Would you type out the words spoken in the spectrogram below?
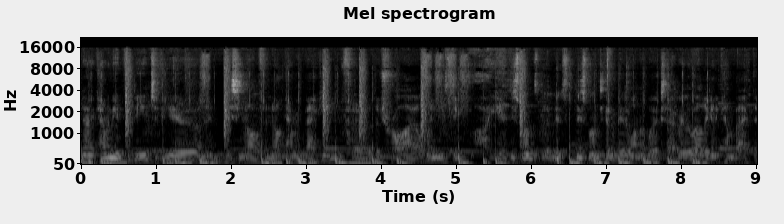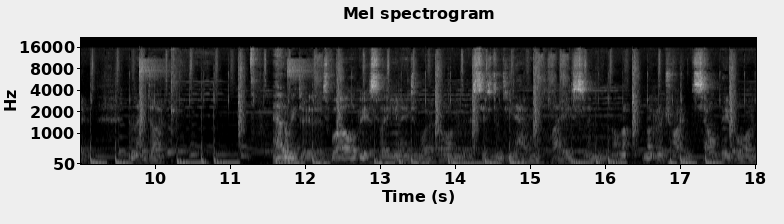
you know, coming in for the interview and then pissing off and not coming back in for the trial when you think, oh yeah, this one's the, this, this one's going to be the one that works out really well. They're going to come back there, and they don't. How do we do this? Well, obviously, you need to work on the systems you have in place, and I'm not, I'm not going to try and sell people on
